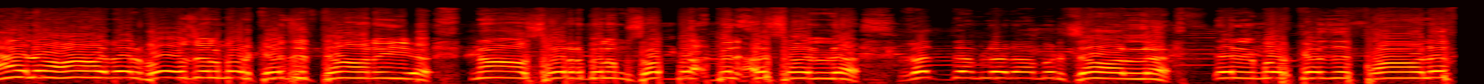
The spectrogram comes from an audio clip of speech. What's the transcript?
على هذا الفوز المركز الثاني. ناصر بن مصبح بن حسن قدم لنا مرسال. المركز الثالث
